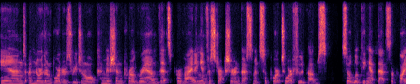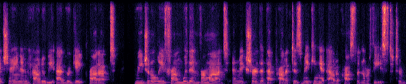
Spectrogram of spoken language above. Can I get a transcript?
and a Northern Borders Regional Commission program that's providing infrastructure investment support to our food hubs. So looking at that supply chain and how do we aggregate product regionally from within Vermont and make sure that that product is making it out across the Northeast to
